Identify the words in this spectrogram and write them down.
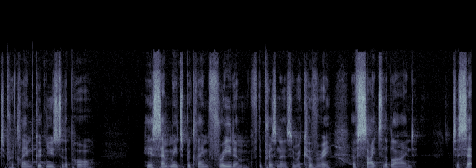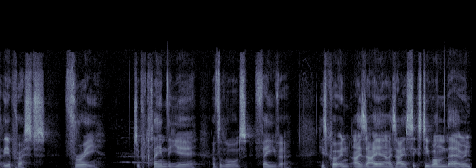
to proclaim good news to the poor. He has sent me to proclaim freedom for the prisoners and recovery of sight to the blind, to set the oppressed free, to proclaim the year of the Lord's favor. He's quoting Isaiah, Isaiah 61 there, and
